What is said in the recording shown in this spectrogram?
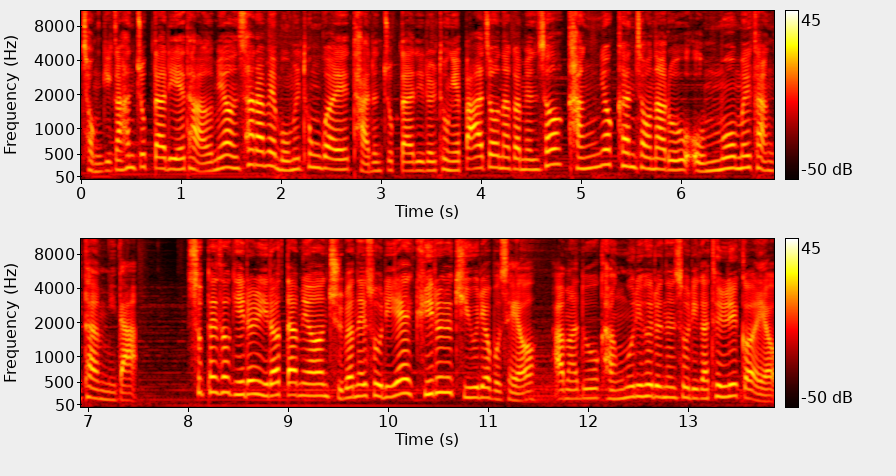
전기가 한쪽 다리에 닿으면 사람의 몸을 통과해 다른 쪽 다리를 통해 빠져나가면서 강력한 전하로 온몸을 강타합니다. 숲에서 길을 잃었다면 주변의 소리에 귀를 기울여 보세요. 아마도 강물이 흐르는 소리가 들릴 거예요.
